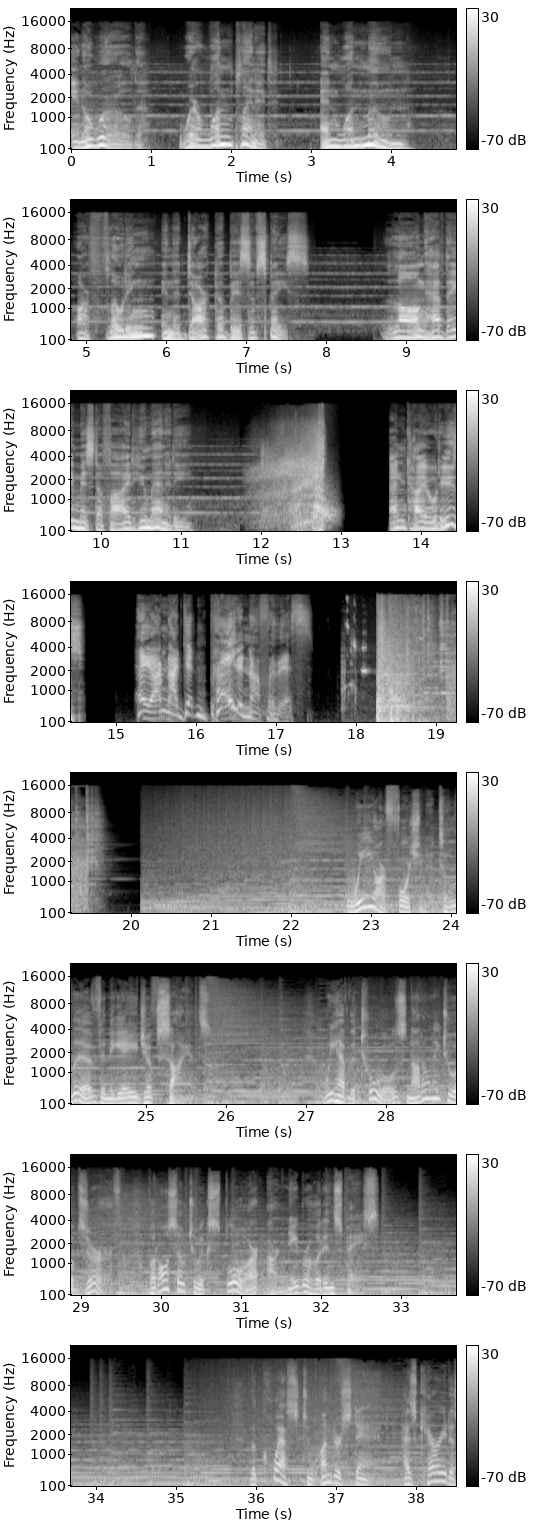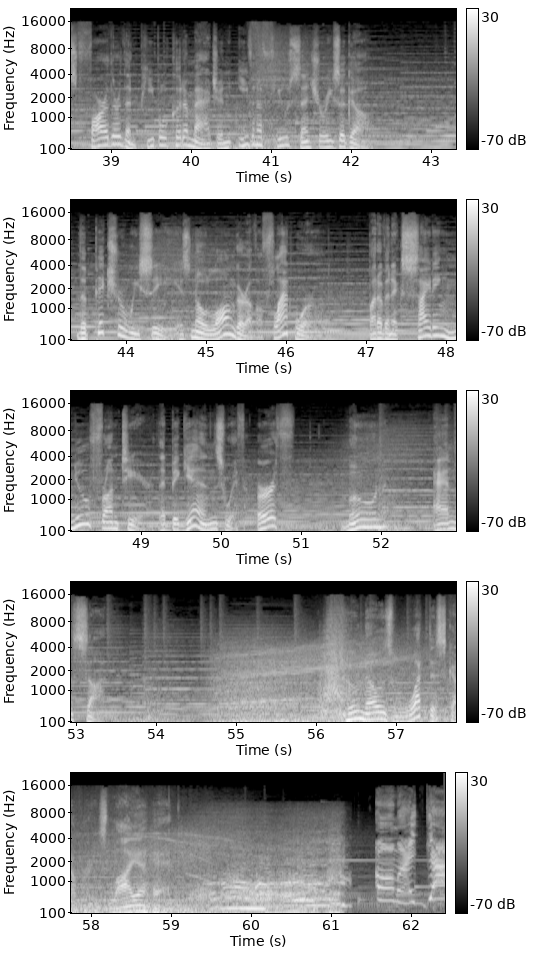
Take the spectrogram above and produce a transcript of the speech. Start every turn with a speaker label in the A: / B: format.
A: In a world where one planet and one moon are floating in the dark abyss of space, long have they mystified humanity. And coyotes?
B: Hey, I'm not getting paid enough for this.
C: We are fortunate to live in the age of science. We have the tools not only to observe, but also to explore our neighborhood in space. The quest to understand has carried us farther than people could imagine even a few centuries ago. The picture we see is no longer of a flat world, but of an exciting new frontier that begins with Earth, Moon, and Sun. Who knows what discoveries lie ahead?
B: Oh my gosh!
